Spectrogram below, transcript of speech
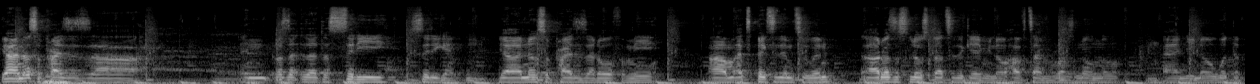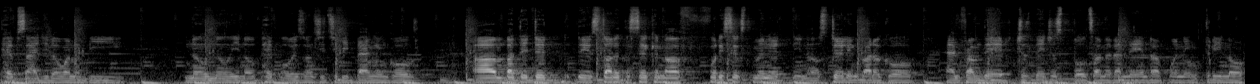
Yeah, no surprises. Uh, and was that the, the city city game? Yeah, no surprises at all for me. Um, I expected them to win. Uh, it was a slow start to the game. You know, halftime was no no, and you know with the Pep side, you don't want to be no no. You know, Pep always wants you to be banging goals. Um, but they did. They started the second half, 46th minute. You know, Sterling got a goal, and from there, just they just built on it, and they end up winning 3 0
